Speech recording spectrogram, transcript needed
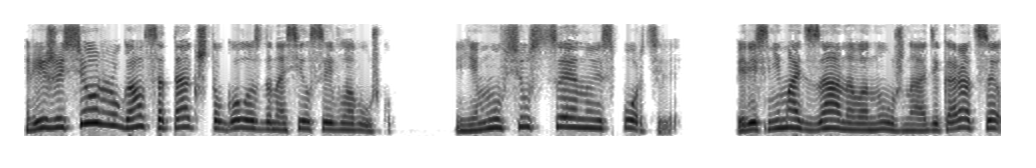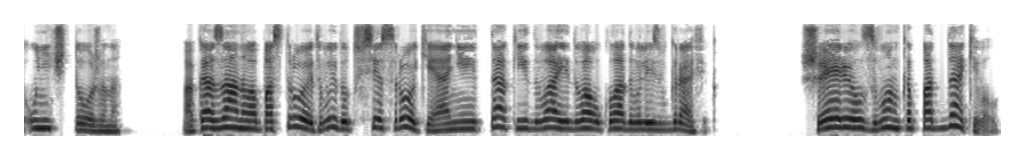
Режиссер ругался так, что голос доносился и в ловушку. Ему всю сцену испортили. Переснимать заново нужно, а декорация уничтожена. Пока заново построят, выйдут все сроки, а они и так едва-едва укладывались в график. Шерил звонко поддакивал,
